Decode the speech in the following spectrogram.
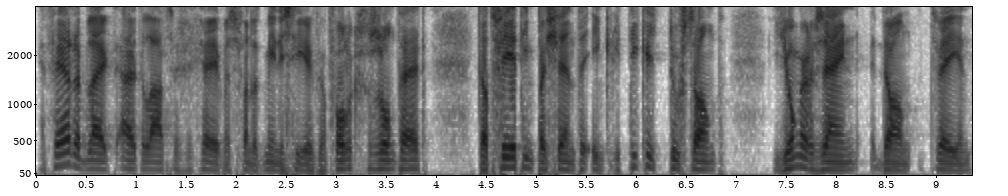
En verder blijkt uit de laatste gegevens van het ministerie van Volksgezondheid dat 14 patiënten in kritieke toestand jonger zijn dan, 2,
